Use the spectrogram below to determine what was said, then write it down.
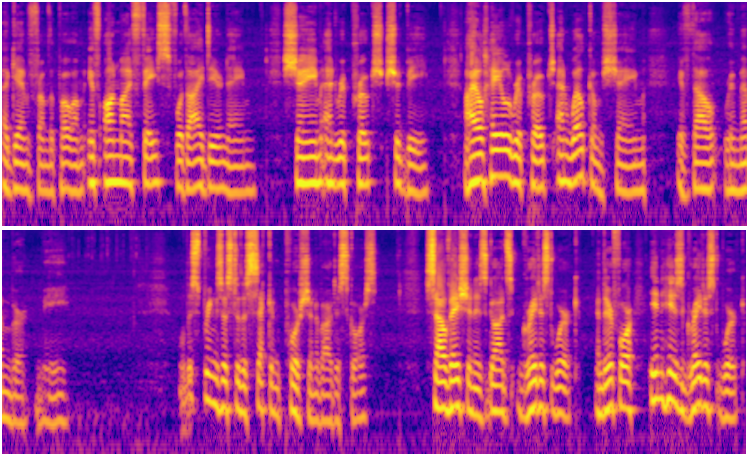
Again from the poem If on my face for thy dear name shame and reproach should be, I'll hail reproach and welcome shame if thou remember me. Well, this brings us to the second portion of our discourse. Salvation is God's greatest work, and therefore, in his greatest work,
